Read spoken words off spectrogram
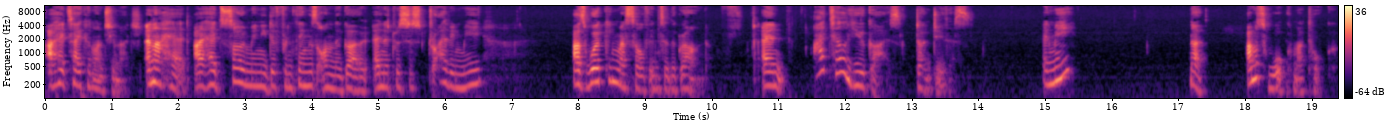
I had taken on too much. And I had. I had so many different things on the go. And it was just driving me. I was working myself into the ground. And I tell you guys, don't do this. And me? No. I must walk my talk.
